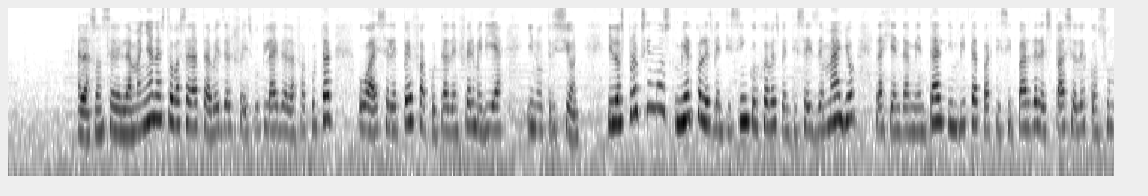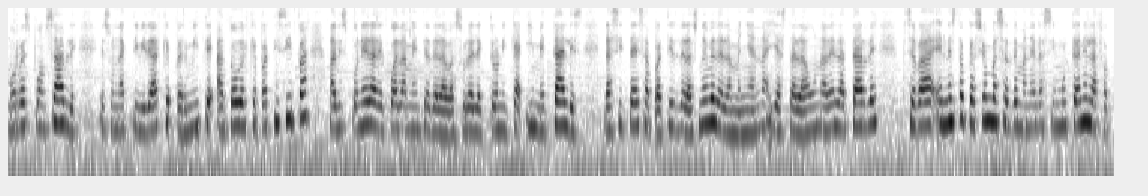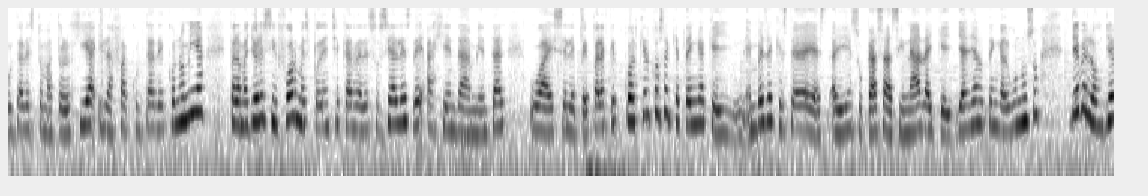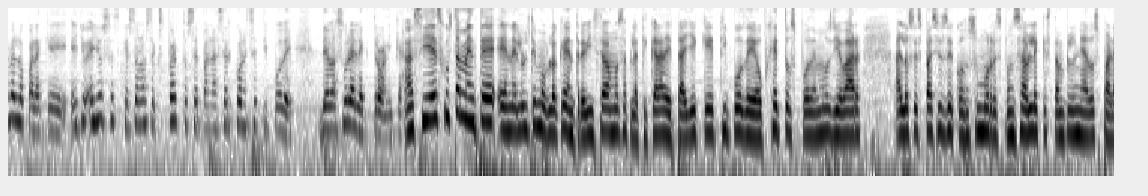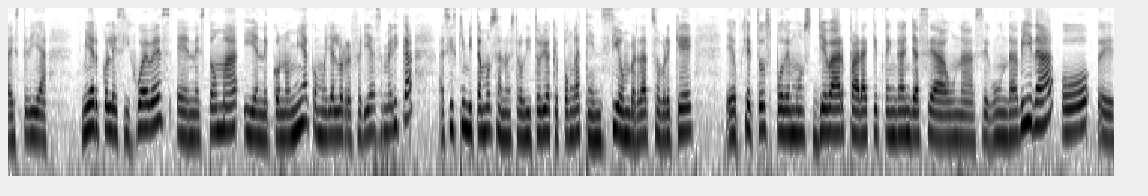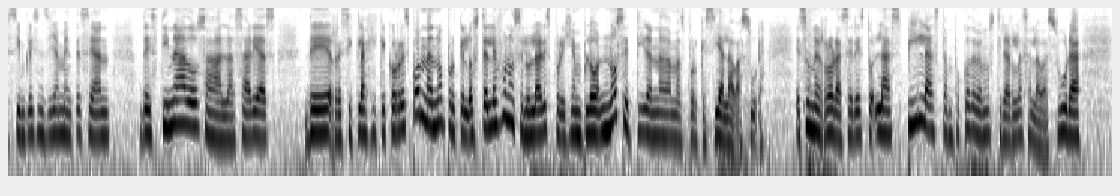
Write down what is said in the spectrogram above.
a las 11 de la mañana. Esto va a ser a través del Facebook Live de la facultad UASLP, Facultad de Enfermería y Nutrición. Y los próximos miércoles 25 y jueves 26 de mayo, la Agenda Ambiental invita a participar del espacio de consumo responsable. Es una actividad que permite a todo el que participa a disponer adecuadamente de la basura electrónica y metales. La cita es a partir de las 9 de la mañana y hasta la 1 de la tarde. Se va, en esta ocasión va a ser de manera simultánea en la Facultad de Estomatología y la Facultad de Economía. Para mayores informes pueden checar redes sociales de Agenda Ambiental UASLP para que cualquier cosa que tenga que en vez de que esté ahí en su casa sin nada y que ya, ya no tenga algún uso, llévelo, llévelo para que ellos, ellos que son los expertos sepan hacer con ese tipo de, de basura electrónica. Así es, justamente en el último bloque de entrevista vamos a platicar a detalle qué tipo de objetos podemos llevar a los espacios de consumo responsable que están planeados para este día miércoles y jueves en Estoma y en Economía, como ya lo referías, América. Así es que invitamos a nuestro auditorio a que ponga atención, ¿verdad?, sobre qué eh, objetos podemos llevar para que tengan ya sea una segunda vida o eh, simple y sencillamente sean destinados a las áreas de reciclaje que correspondan, ¿no? Porque los teléfonos celulares, por ejemplo, no se tiran nada más porque sí a la basura. Es un error hacer esto. Las pilas tampoco debemos tirarlas a la basura.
